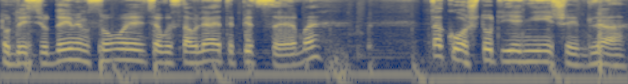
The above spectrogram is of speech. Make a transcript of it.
Туди-сюди він совується, виставляєте під себе. Також тут є ніші для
